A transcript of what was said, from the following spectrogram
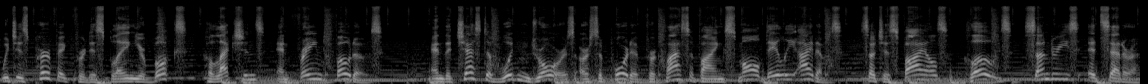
which is perfect for displaying your books, collections, and framed photos and the chest of wooden drawers are supportive for classifying small daily items, such as files, clothes, sundries, etc.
